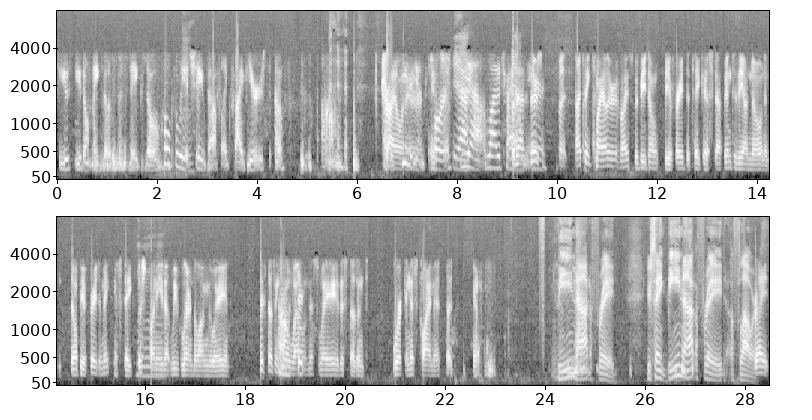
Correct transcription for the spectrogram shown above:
to you, so you don't make those mistakes." So hopefully, it shaved off like five years of. Um, Trial of and error. for us. Yeah. yeah, a lot of trial But that, and error. But I think my other advice would be don't be afraid to take a step into the unknown and don't be afraid to make mistakes. There's mm. plenty that we've learned along the way and this doesn't oh, go Oh, well sure. in this way, this doesn't work in this climate, but you know Be not afraid. You're saying be not afraid of flowers. Right.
